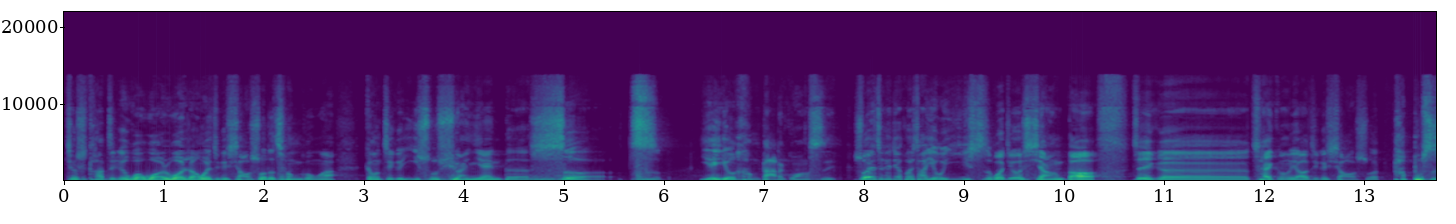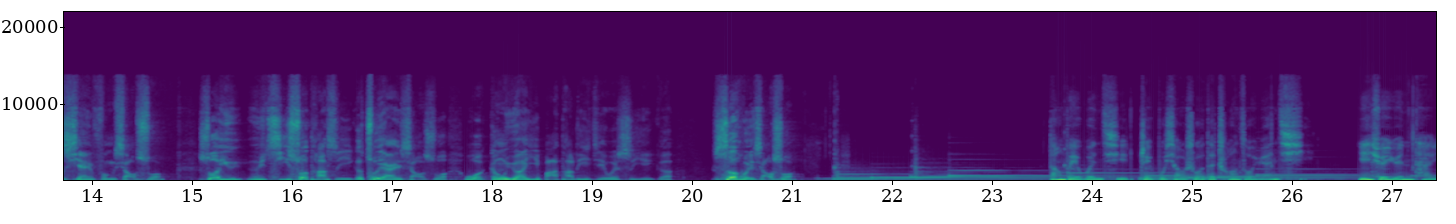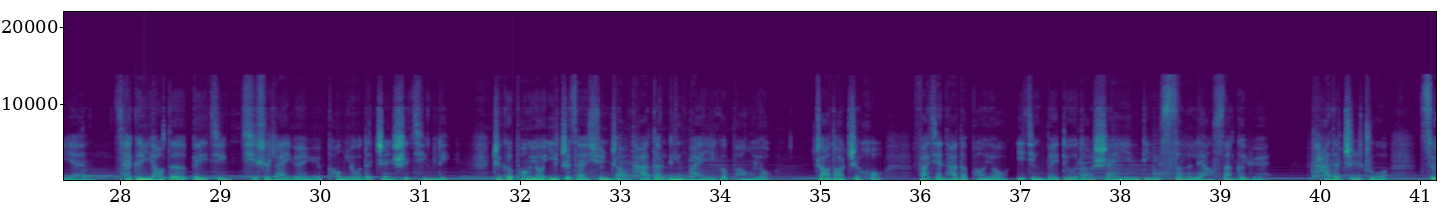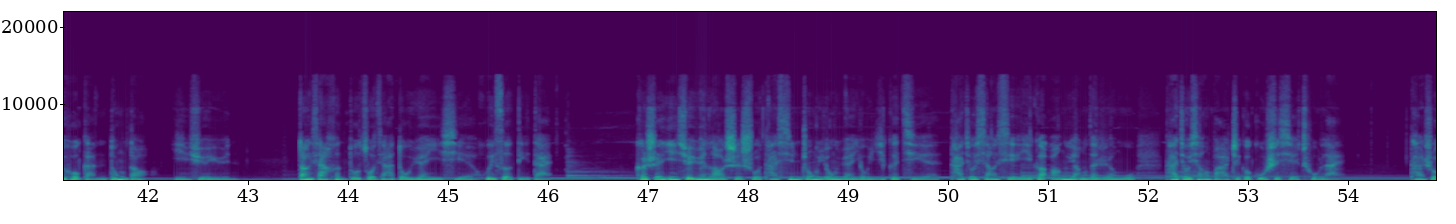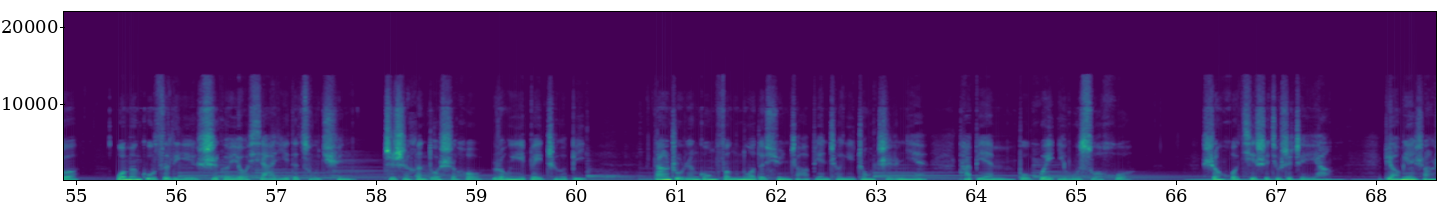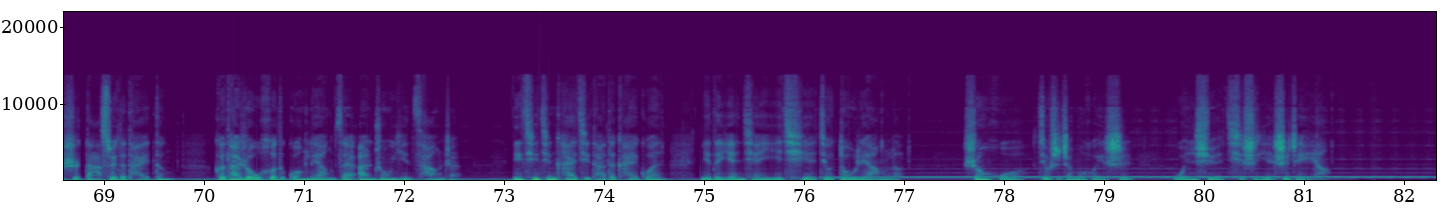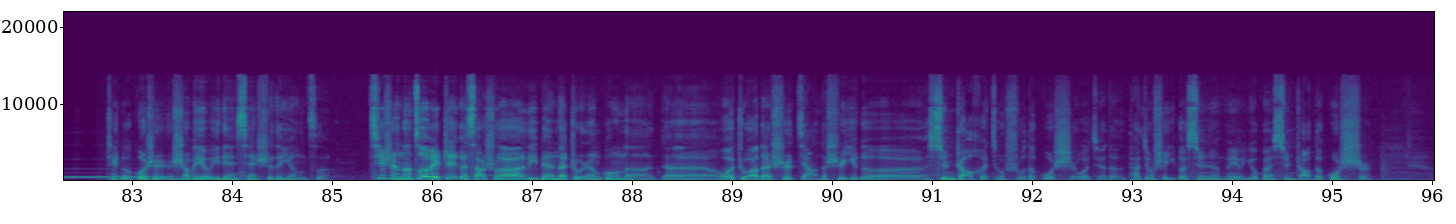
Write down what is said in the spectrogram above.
就是他这个，我我我认为这个小说的成功啊，跟这个艺术悬念的设置也有很大的关系。所以这个就非常有意思。我就想到这个蔡根尧这个小说，它不是先锋小说。所以，与其说它是一个罪案小说，我更愿意把它理解为是一个社会小说。当被问起这部小说的创作缘起，尹学云坦言，蔡根尧的背景其实来源于朋友的真实经历。这个朋友一直在寻找他的另外一个朋友，找到之后，发现他的朋友已经被丢到山阴底死了两三个月。他的执着最后感动到尹学云。当下很多作家都愿意写灰色地带，可是尹学云老师说，他心中永远有一个结，他就想写一个昂扬的人物，他就想把这个故事写出来。他说：“我们骨子里是个有侠义的族群，只是很多时候容易被遮蔽。当主人公冯诺的寻找变成一种执念，他便不会一无所获。生活其实就是这样，表面上是打碎的台灯，可它柔和的光亮在暗中隐藏着。”你轻轻开启它的开关，你的眼前一切就都亮了。生活就是这么回事，文学其实也是这样。这个故事稍微有一点现实的影子。其实呢，作为这个小说里边的主人公呢，呃，我主要的是讲的是一个寻找和救赎的故事。我觉得它就是一个寻有有关寻找的故事。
